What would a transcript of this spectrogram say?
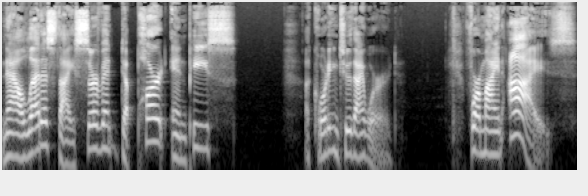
Now let us thy servant depart in peace according to thy word. For mine eyes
